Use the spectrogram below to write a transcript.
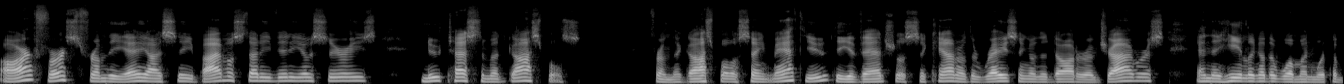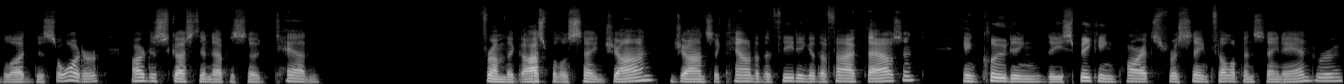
are first from the AIC Bible Study video series, New Testament Gospels. From the Gospel of St. Matthew, the evangelist's account of the raising of the daughter of Jairus and the healing of the woman with the blood disorder are discussed in episode 10. From the Gospel of St. John, John's account of the feeding of the 5,000, including the speaking parts for St. Philip and St. Andrew,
